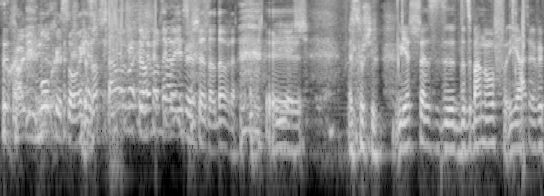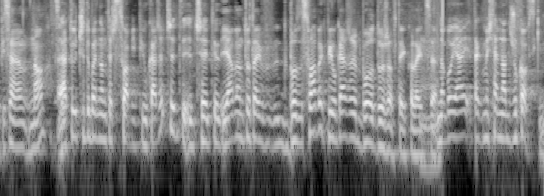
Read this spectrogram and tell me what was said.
Kochani, muchy są. Zostało mi trochę, tego nie sprzedał, dobra. Jeść. Sushi. Jeszcze z, do dzbanów ja sobie wypisałem, no. A tu, czy tu będą też słabi piłkarze, czy ty, czy ty... Ja bym tutaj, bo słabych piłkarzy było dużo w tej kolejce. No bo ja tak myślałem nad Żukowskim,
